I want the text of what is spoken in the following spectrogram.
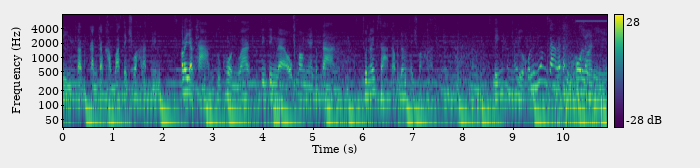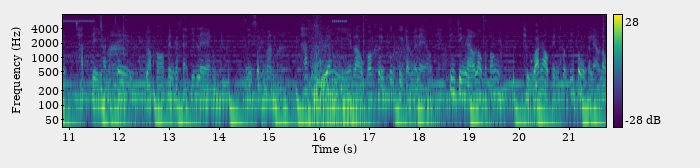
ลิงก์กับกันกับคำว่า sexual harassment ก็เลยอยากถามทุกคนว่าจริง ๆ แล้วมองยังไงกับการชุดนักศึกษากับเรื่อง sexual harassment ครับมันลิงก์กันไหมหรือคนละเรื่องกันแล้วแต่ทุกคนเลข้อยนี้ชัดเจนชัดมากเจนแล้วก็เป็นกระแสที่แรงในส่วนที่ผ่านมา ถ้าสมมติเรื่องนี้เราก็เคยพูดคุยกันไว้แล้ว จริง ๆ แล้วเราก็ต้องถือว่าเราเป็นคนที่โตกันแล้ว เรา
